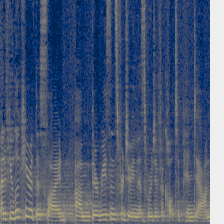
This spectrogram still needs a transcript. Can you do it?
And if you look here at this slide, um, their reasons for doing this were difficult to pin down.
